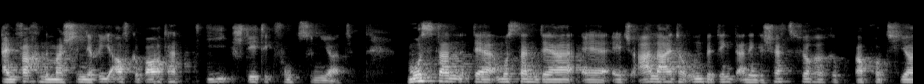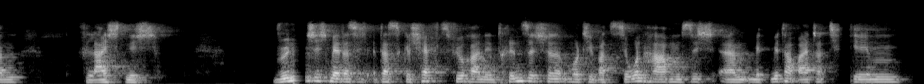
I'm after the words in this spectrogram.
einfach eine Maschinerie aufgebaut hat, die stetig funktioniert. Muss dann der, muss dann der äh, HR-Leiter unbedingt an den Geschäftsführer rapportieren? Vielleicht nicht wünsche ich mir, dass ich, dass Geschäftsführer eine intrinsische Motivation haben, sich ähm, mit Mitarbeiterthemen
